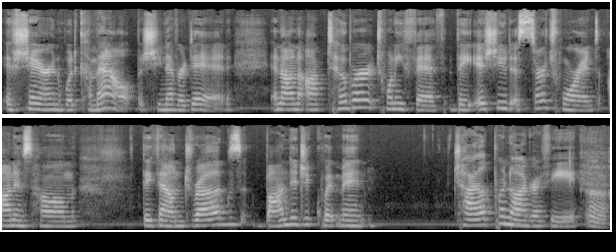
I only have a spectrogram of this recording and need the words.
if Sharon would come out, but she never did. And on October 25th, they issued a search warrant on his home they found drugs, bondage equipment, child pornography, Ugh.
